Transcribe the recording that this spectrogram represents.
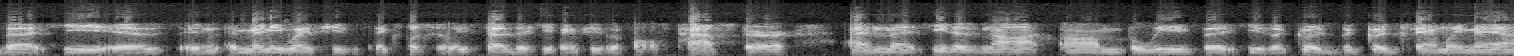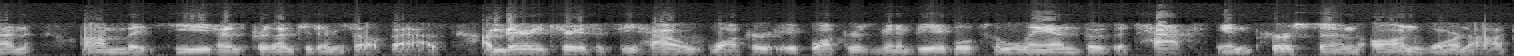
that he is, in, in many ways, he's explicitly said that he thinks he's a false pastor, and that he does not um, believe that he's a good, the good family man um, that he has presented himself as. I'm very curious to see how Walker, if Walker is going to be able to land those attacks in person on Warnock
